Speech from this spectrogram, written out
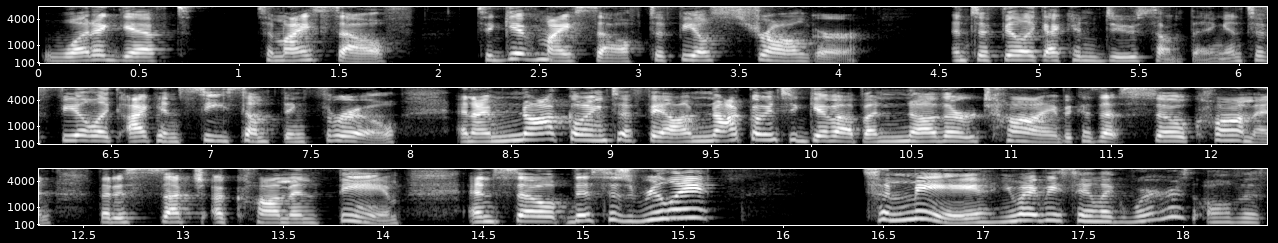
What a gift to myself to give myself to feel stronger, and to feel like I can do something and to feel like I can see something through. And I'm not going to fail. I'm not going to give up another time because that's so common. That is such a common theme. And so this is really to me, you might be saying, like, where is all this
